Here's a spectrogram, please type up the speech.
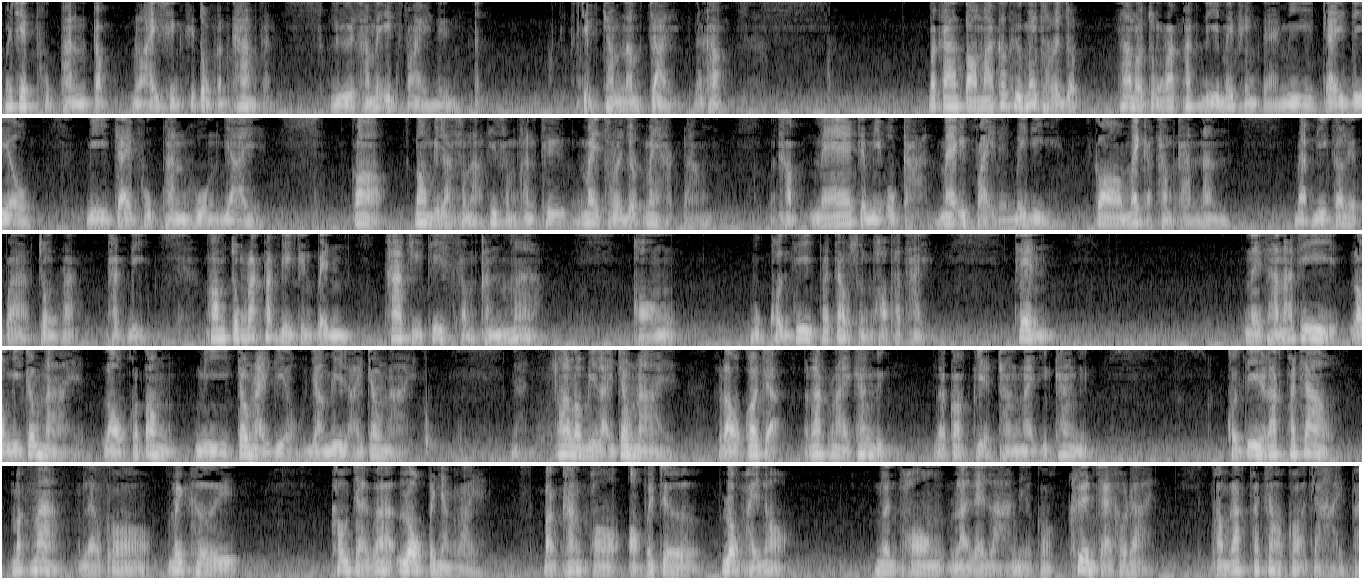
ไม่ใช่ผูกพันกับหลายสิ่งที่ตรงกันข้ามกัน หรือทำให้อีกฝ่ายหนึ่ง เจ็บช้าน้ำใจนะครับ ประการต่อมาก็คือไม่ทรยศถ้าเราจงรักภักดีไม่เพียงแต่มีใจเดียว มีใจผูกพันห่วงใยก็ต้องมีลักษณะที่สำคัญคือ ไม่ทรยศไม่หักหลังนะครับ แม้จะมีโอกาส แม้อีกฝ่ายหนึ่งไม่ดี ก็ไม่กระทำการนั้น แบบนี้ก็เรียกว่าจงรักภักดี ความจงรักภักดีจึงเป็นท่าทีที่สำคัญมากของบุคคลที่พระเจ้าทรงพอพระทยัย เช่น ในฐานะที่เรามีเจ้านาย เราก็ต้องมีเจ้านายเดียว อย่ามีหลายเจ้านายถ้าเรามีหลายเจ้านาย เราก็จะรักนายข้างหนึ่ง แล้วก็เกลียดชังในอีกข้างหนึ่ง คนที่รักพระเจ้ามาก ๆ แล้วก็ไม่เคยเข้าใจว่าโลกเป็นอย่างไร บางครั้งพอออกไปเจอโลกภายนอก เงินทองหลายๆล้านเนี่ยก็เคลื่อนใจเขาได้ ความรักพระเจ้าก็จะหายไป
